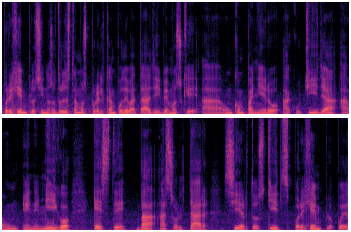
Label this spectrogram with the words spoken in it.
por ejemplo si nosotros estamos por el campo de batalla y vemos que a un compañero acuchilla a un enemigo, este va a soltar ciertos kits. Por ejemplo, puede,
